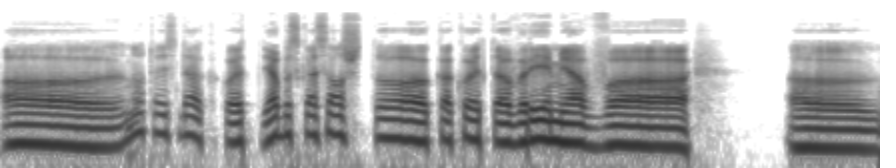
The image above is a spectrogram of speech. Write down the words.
А, ну, то есть, да, какое-то, я бы сказал, что какое-то время в а,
